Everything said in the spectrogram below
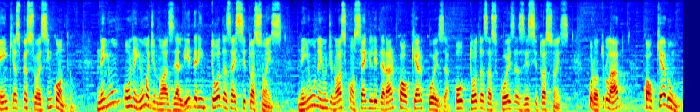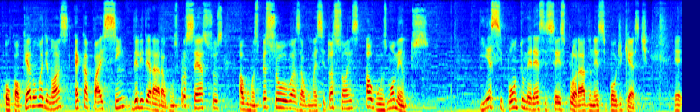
em que as pessoas se encontram. Nenhum ou nenhuma de nós é líder em todas as situações. Nenhum ou nenhum de nós consegue liderar qualquer coisa ou todas as coisas e situações. Por outro lado, qualquer um ou qualquer uma de nós é capaz sim de liderar alguns processos, algumas pessoas, algumas situações, alguns momentos. E esse ponto merece ser explorado nesse podcast. É,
